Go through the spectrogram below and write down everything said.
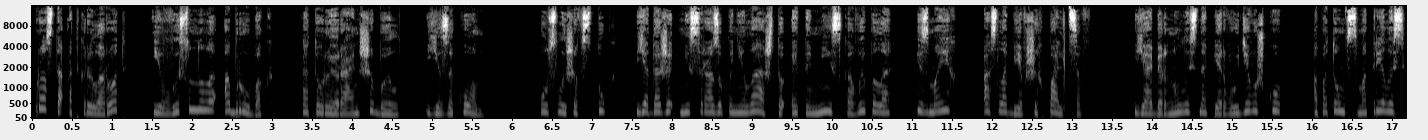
просто открыла рот и высунула обрубок, который раньше был языком. Услышав стук, я даже не сразу поняла, что эта миска выпала из моих ослабевших пальцев. Я обернулась на первую девушку, а потом всмотрелась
